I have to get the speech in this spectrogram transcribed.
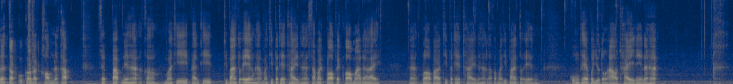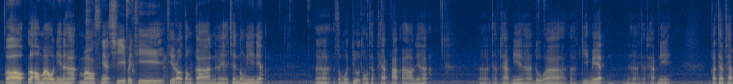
earth.google.com นะครับ เสร็จปั๊บเนี่ยฮะก็มาที่แผนที่ที่บ้านตัวเองนะฮะมาที่ประเทศไทยนะฮะสามารถกรอไปกรอมาได้ นะกรอมาที่ประเทศไทยนะฮะแล้วก็มาที่บ้านตัวเอง กรุงเทพก็อยู่ตรงอ่าวไทยนี่นะฮะก็เราเอาเมาส์นี่นะฮะเมาส์เนี่ยชี้ไปที่ที่เราต้องการนะอย่างเช่นตรงนี้เนี่ยนะฮะสมมุติอยู่ตรงแถบแถบปากอ่าวเนี่ยฮะแถบแถบนี้ฮะดูว่ากี่เมตรนะฮะแถบแถบนี้ ก็แถบแถบ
